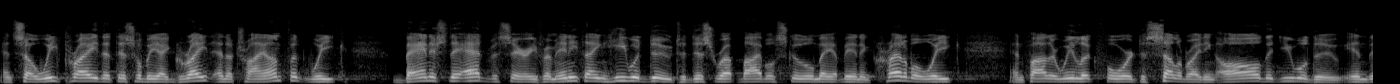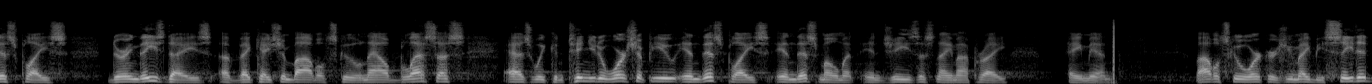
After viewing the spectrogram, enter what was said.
And so we pray that this will be a great and a triumphant week. Banish the adversary from anything he would do to disrupt Bible school. May it be an incredible week. And Father, we look forward to celebrating all that you will do in this place during these days of Vacation Bible School. Now bless us as we continue to worship you in this place, in this moment. In Jesus' name I pray. Amen. Bible school workers, you may be seated.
